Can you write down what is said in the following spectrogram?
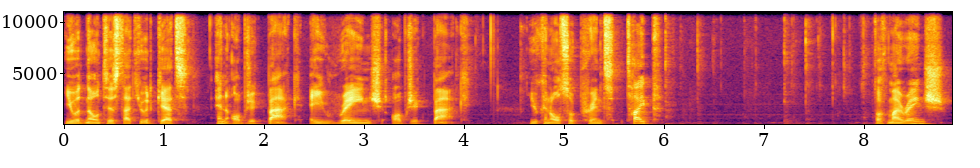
you would notice that you would get an object back, a range object back. You can also print type of my range,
